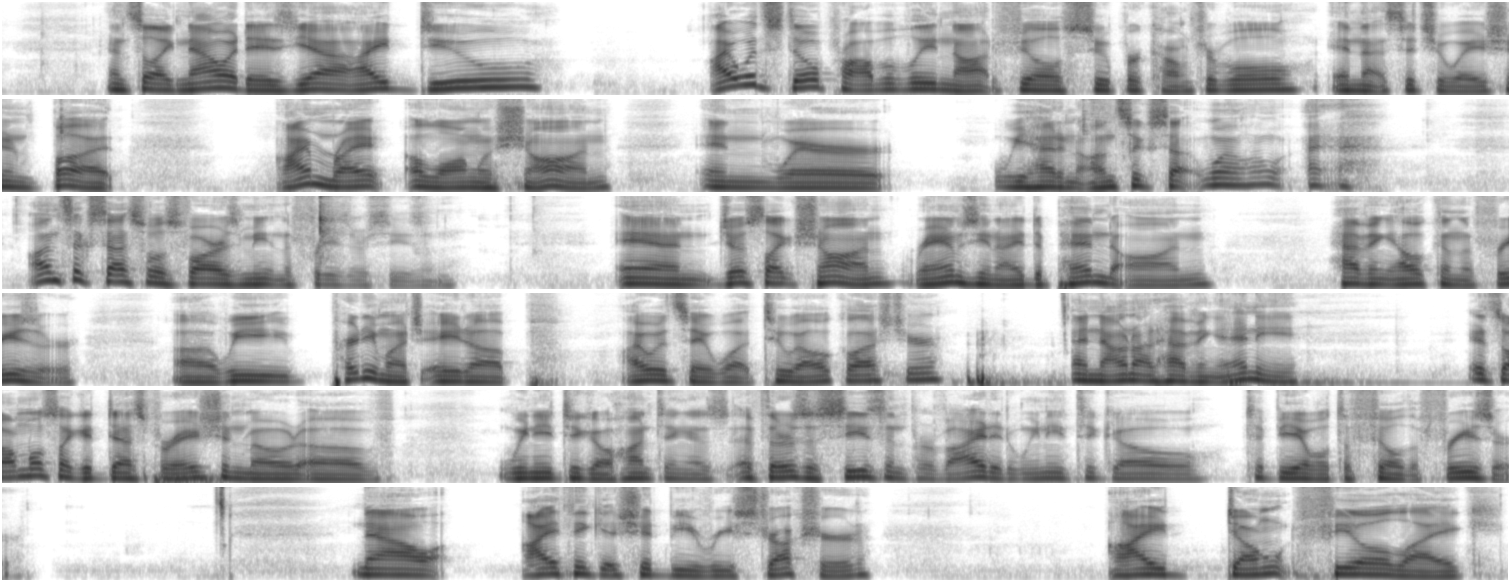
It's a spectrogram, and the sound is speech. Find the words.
And so like nowadays, yeah, I do I would still probably not feel super comfortable in that situation, but I'm right along with Sean in where we had an unsuccessful well, I, unsuccessful as far as meat in the freezer season. And just like Sean, Ramsey and I depend on having elk in the freezer. Uh, we pretty much ate up, I would say, what, two elk last year? And now not having any, it's almost like a desperation mode of we need to go hunting. As if there's a season provided, we need to go to be able to fill the freezer. Now, I think it should be restructured. I don't feel like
